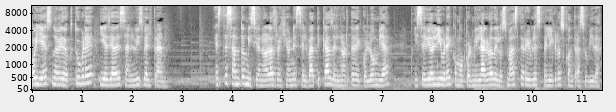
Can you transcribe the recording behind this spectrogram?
Hoy es 9 de octubre y es día de San Luis Beltrán. Este santo misionó a las regiones selváticas del norte de Colombia y se vio libre como por milagro de los más terribles peligros contra su vida.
